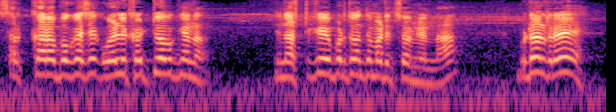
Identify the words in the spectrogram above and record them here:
ಸರ್ಕಾರ ಬೊಗಸಕ್ಕೆ ಒಳ್ಳೆ ಕಟ್ಟಿ ಹೋಗ್ಬೇಕು ನೀನು. ನೀನು ಅಷ್ಟಕ್ಕೆ ಬಿಡ್ತು ಅಂತ ಮಾಡಿದ್ದು ಸ್ವಾಮಿ ನಿನ್ನ. ಬಿಡಲ್ರಿ?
